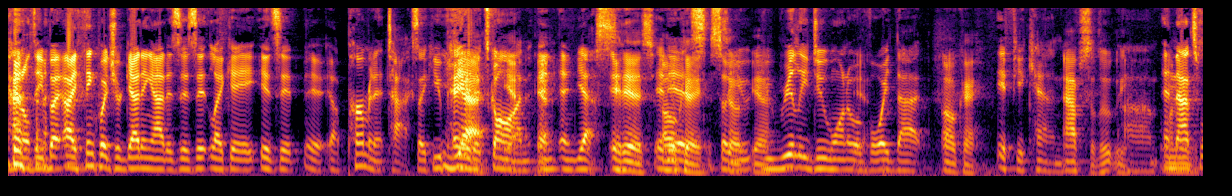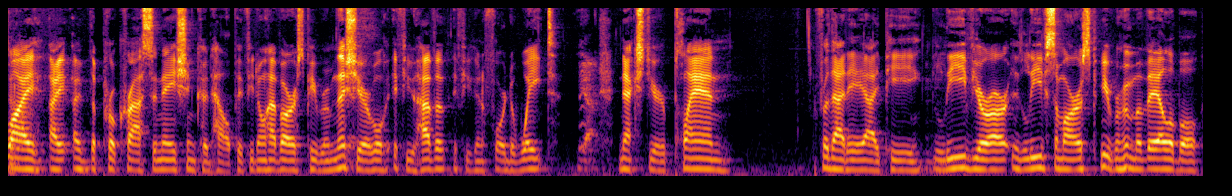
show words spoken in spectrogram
penalty, but I think what you're getting at is, is it like a, is it a permanent tax? Like you pay Yeah, it, it's gone, yeah, and yeah. and yes, It is. It Okay, is. So, so, you, you really do want to avoid that okay if you can. absolutely Um, and that's 100%. why I, I, the procrastination could help. If you don't have RSP room this year, well, if you have a, if you can afford to wait Yeah. next year, plan for that AIP. Leave your leave some RSP room available.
